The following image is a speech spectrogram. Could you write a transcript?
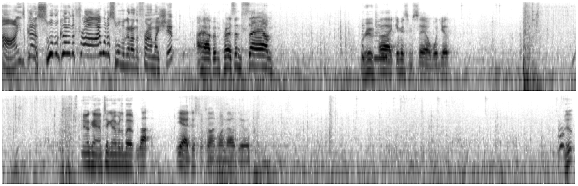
Aw, he's got a swivel gun on the front. I want a swivel gun on the front of my ship. I have imprisoned Sam. Rude. Uh, give me some sail, would you? Okay, I'm taking over the boat. Not. Yeah, just a front one. That'll do it. Oop.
